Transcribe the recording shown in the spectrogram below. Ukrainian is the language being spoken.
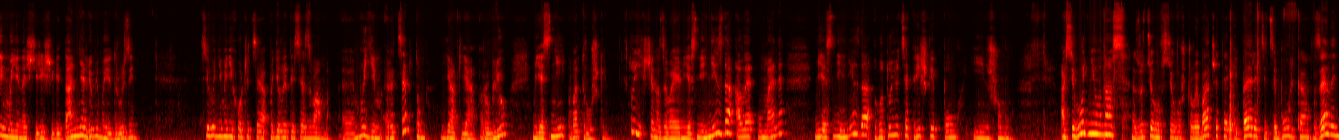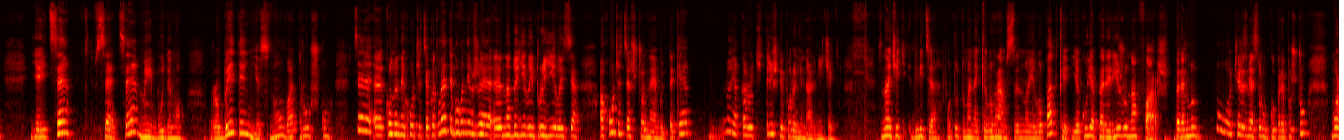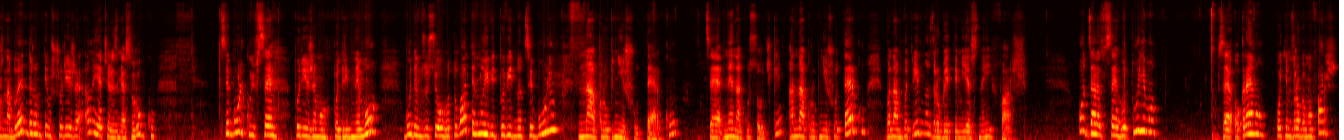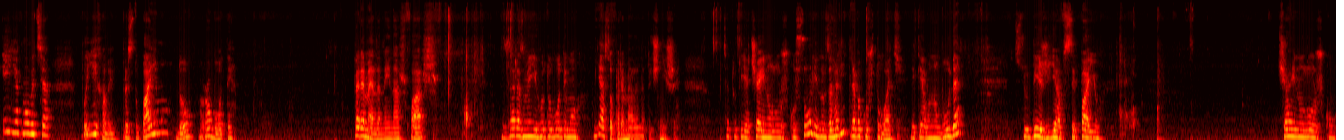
Всім мої найщиріші вітання, любі мої друзі. Сьогодні мені хочеться поділитися з вами е, моїм рецептом, як я роблю м'ясні ватрушки. Хто їх ще називає м'ясні гнізда, але у мене м'ясні гнізда готуються трішки по-іншому. А сьогодні у нас з цього всього, що ви бачите, і перець, і цибулька, зелень, яйце. Все це ми будемо робити м'ясну ватрушку. Це е, коли не хочеться котлети, бо вони вже е, надоїли і проїлися, а хочеться що-небудь таке, ну, як кажуть, трішки поригінальнічать. Значить, дивіться, отут у мене кілограм свиної лопатки, яку я переріжу на фарш. Перем... Ну, через м'ясорубку перепущу. Можна блендером тим, що ріже, але я через м'ясорубку. Цибульку і все поріжемо, подрібнемо. Будемо з усього готувати. Ну і відповідно цибулю на крупнішу терку. Це не на кусочки, а на крупнішу терку, бо нам потрібно зробити м'ясний фарш. От зараз все готуємо, все окремо, потім зробимо фарш і, як мовиться, поїхали. Приступаємо до роботи. Перемелений наш фарш. Зараз ми його доводимо, м'ясо перемелене, точніше. Це тут я чайну ложку солі, ну взагалі треба куштувати, яке воно буде. Сюди ж я всипаю чайну ложку,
